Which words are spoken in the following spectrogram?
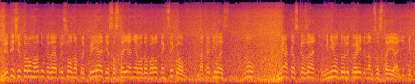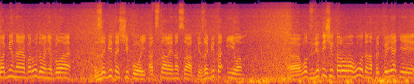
В 2002 году, когда я пришел на предприятие, состояние водооборотных циклов находилось, ну, мягко сказать, в неудовлетворительном состоянии. Теплообменное оборудование было забито щепой от старой насадки, забито илом. Э, Вот с 2002 года на предприятии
